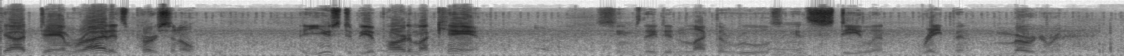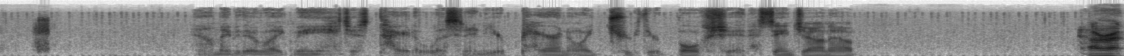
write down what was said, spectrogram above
Goddamn right it's personal. They used to be a part of my camp. Seems they didn't like the rules against stealing, raping, murdering. Hell, maybe they're like me, just tired of listening to your paranoid truther bullshit. St. John out. All right.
